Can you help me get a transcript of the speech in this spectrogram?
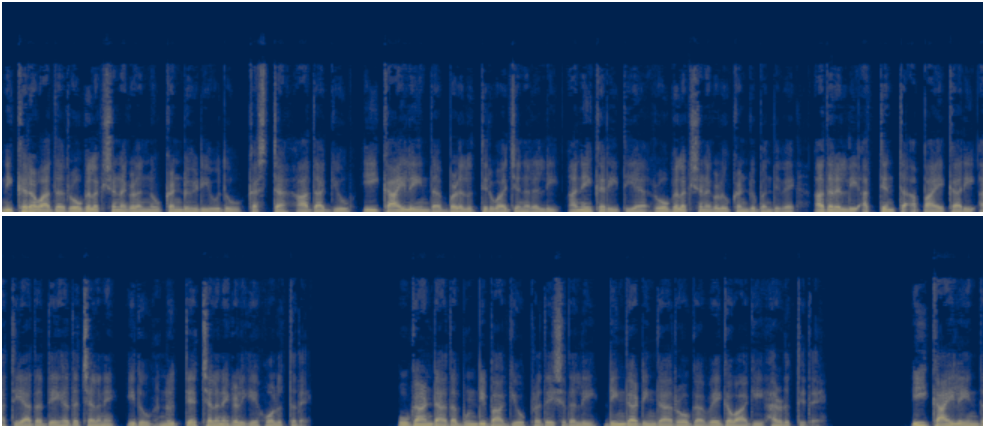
ನಿಖರವಾದ ರೋಗಲಕ್ಷಣಗಳನ್ನು ಕಂಡುಹಿಡಿಯುವುದು ಕಷ್ಟ. ಆದಾಗ್ಯೂ, ಈ ಕಾಯಿಲೆಯಿಂದ ಬಳಲುತ್ತಿರುವ ಜನರಲ್ಲಿ ಅನೇಕ ರೀತಿಯ ರೋಗಲಕ್ಷಣಗಳು ಕಂಡುಬಂದಿವೆ. ಅದರಲ್ಲಿ ಅತ್ಯಂತ ಅಪಾಯಕಾರಿ ಅತಿಯಾದ ದೇಹದ ಚಲನೆ, ಇದು ನೃತ್ಯ ಚಲನೆಗಳಿಗೆ ಹೋಲುತ್ತದೆ. ಉಗಾಂಡಾದ ಬುಂಡಿಬಾಗ್ಯೋ ಪ್ರದೇಶದಲ್ಲಿ ಡಿಂಗಾ ಡಿಂಗಾ ರೋಗ ವೇಗವಾಗಿ ಹರಡುತ್ತಿದೆ. ಈ ಕಾಯಿಲೆಯಿಂದ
